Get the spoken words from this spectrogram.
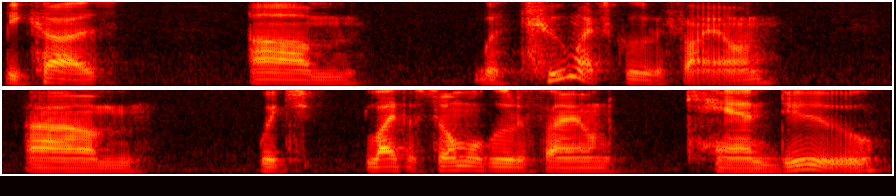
because um, with too much glutathione, um, which liposomal glutathione can do,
